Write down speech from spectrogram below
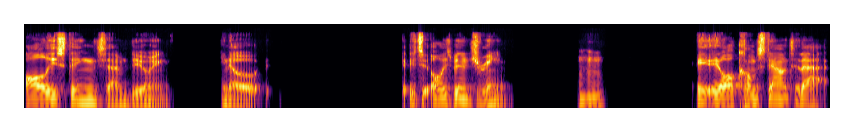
all these things that I'm doing, you know, it's always been a dream. Mhm. It, it all comes down to that,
